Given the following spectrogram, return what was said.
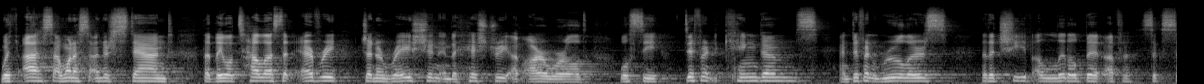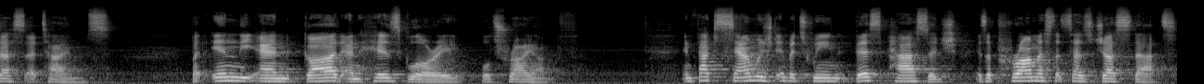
With us, I want us to understand that they will tell us that every generation in the history of our world will see different kingdoms and different rulers that achieve a little bit of success at times. But in the end, God and His glory will triumph. In fact, sandwiched in between this passage is a promise that says just that.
